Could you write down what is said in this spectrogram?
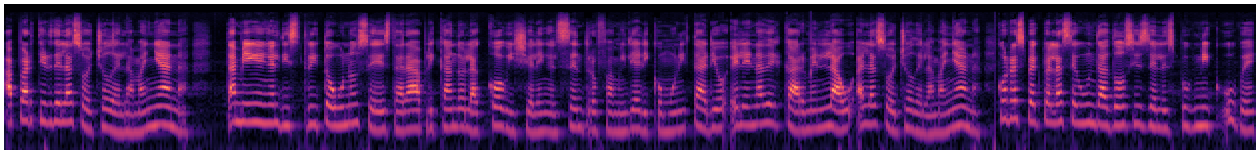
a partir de las 8 de la mañana. También en el Distrito 1 se estará aplicando la Covishield en el Centro Familiar y Comunitario Elena del Carmen Lau a las 8 de la mañana. Con respecto a la segunda dosis del Sputnik V,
